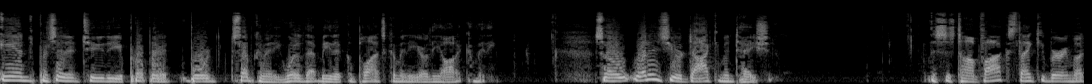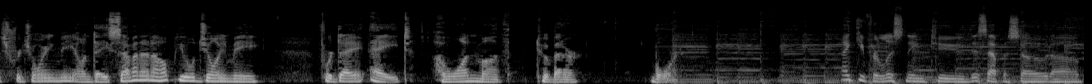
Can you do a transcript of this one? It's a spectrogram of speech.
and presented to the appropriate board subcommittee, whether that be the compliance committee or the audit committee. So, what is your documentation? This is Tom Fox. Thank you very much for joining me on day seven, and I hope you will join me for day eight of one month to a better board. Thank you for listening to this episode of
